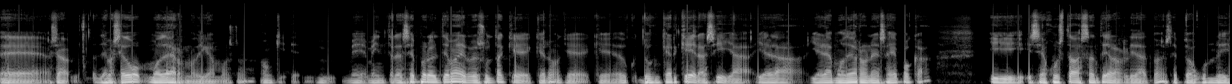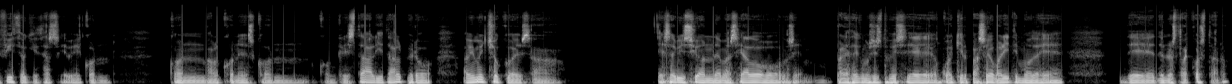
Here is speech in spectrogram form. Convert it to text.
Eh, o sea, demasiado moderno, digamos. ¿no? Aunque eh, me, interesé por el tema y resulta que, que no, que, Dunkerque era así, ya, era, ya era moderno en esa época y, se ajusta bastante a la realidad, ¿no? excepto algún edificio quizás se ve con, con balcones con, con, cristal y tal, pero a mí me chocó esa, esa visión demasiado, no sé, parece como si estuviese en cualquier paseo marítimo de, de, de nuestra costa, ¿no?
